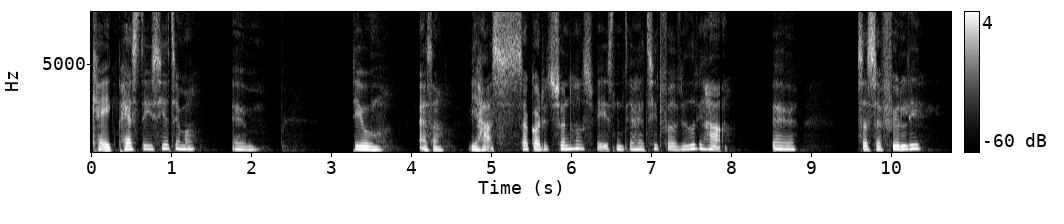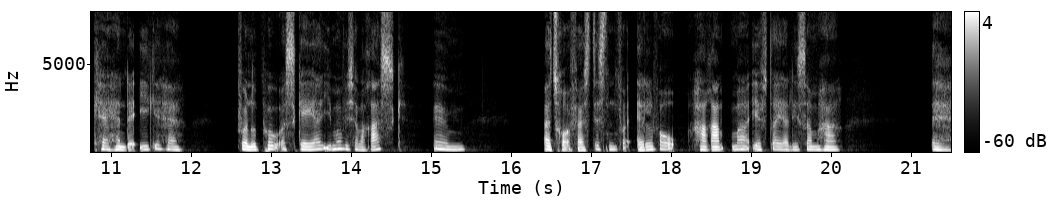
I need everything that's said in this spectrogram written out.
kan ikke passe, det I siger til mig. Øh, det er jo, altså, vi har så godt et sundhedsvæsen, det har jeg tit fået at vide, vi har. Øh, så selvfølgelig kan han da ikke have fundet på at skære i mig, hvis jeg var rask. Øhm, og jeg tror først, det sådan for alvor har ramt mig, efter jeg ligesom har øh,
